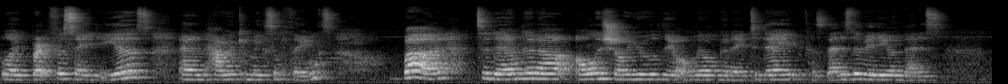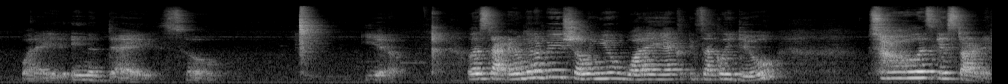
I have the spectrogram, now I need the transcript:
like breakfast ideas and how you can make some things. But today I'm gonna only show you the oatmeal I'm gonna eat today because that is the video and that is what I eat in a day. So yeah, let's start. And I'm gonna be showing you what I ex exactly do. So let's get started.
